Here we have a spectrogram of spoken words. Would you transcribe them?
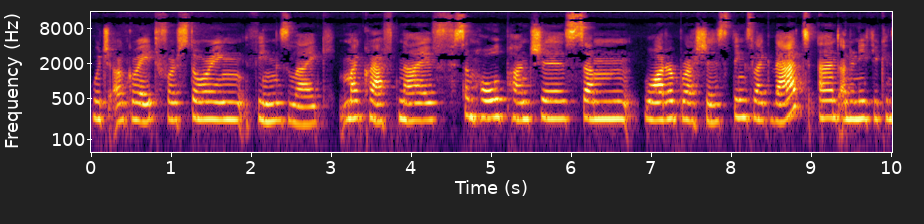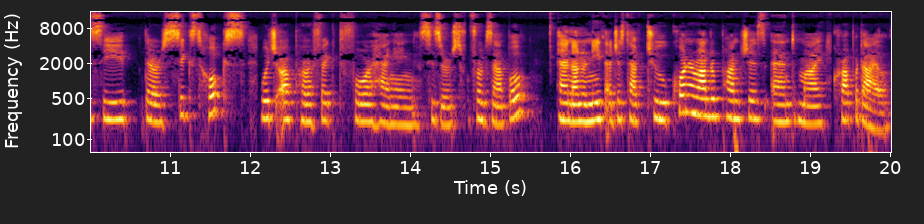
which are great for storing things like my craft knife, some hole punches, some water brushes, things like that. And underneath you can see there are six hooks, which are perfect for hanging scissors, for example. And underneath I just have two corner rounder punches and my Crop-A-Dile.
